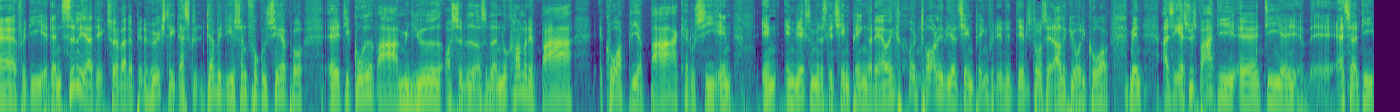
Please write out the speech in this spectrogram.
Øh, fordi den tidligere direktør var der Peter Høgsteg, der, der vil de sådan fokusere på øh, de gode varer, miljøet osv. osv. Nu kommer det bare Coop bliver bare, kan du sige, en, en, en virksomhed, der skal tjene penge, og det er jo ikke noget dårligt i at tjene penge, for det, det, det er de stort set aldrig gjort i Coop. Men altså, jeg synes bare, de, øh, de, øh, altså, de,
